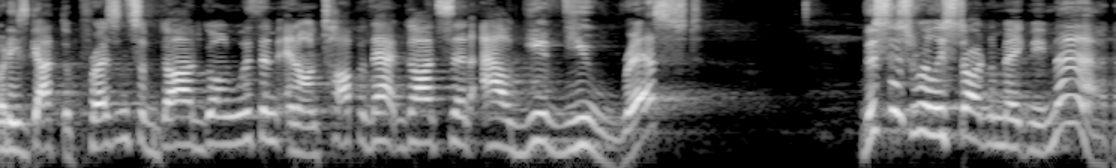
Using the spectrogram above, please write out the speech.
but he's got the presence of God going with him. And on top of that, God said, I'll give you rest. This is really starting to make me mad.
